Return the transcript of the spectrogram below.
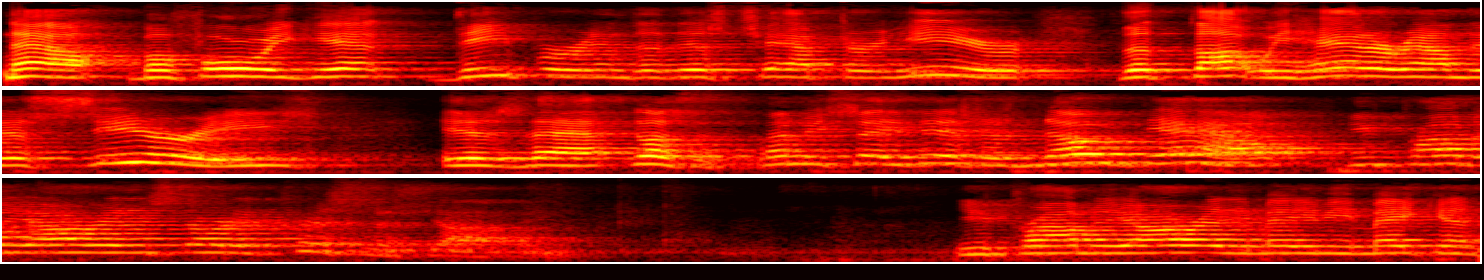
Now, before we get deeper into this chapter here, the thought we had around this series is that, listen, let me say this. There's no doubt you probably already started Christmas shopping. You probably already maybe making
